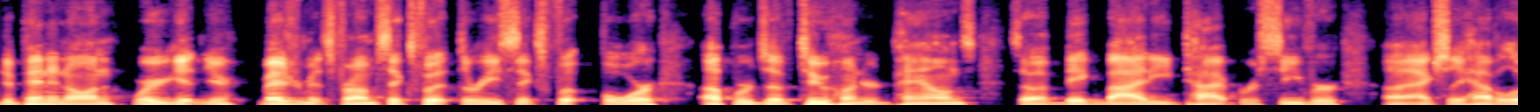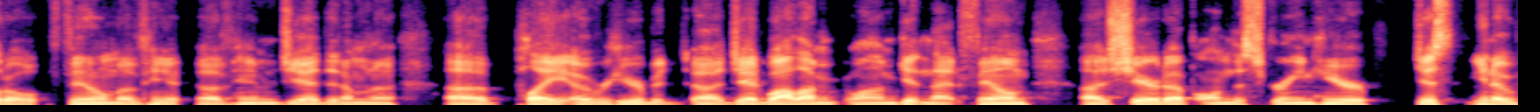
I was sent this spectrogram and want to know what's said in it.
depending on where you're getting your measurements from, six foot three, six foot four, upwards of 200 pounds. So a big body type receiver. Uh, actually have a little film of him, of him, Jed, that I'm going to uh, play over here. But uh, Jed, while I'm, while I'm getting that film uh, shared up on the screen here, just, you know,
